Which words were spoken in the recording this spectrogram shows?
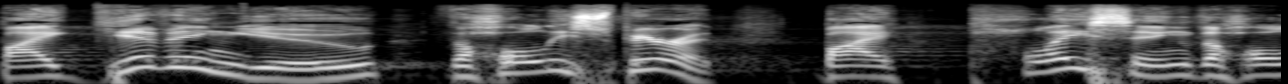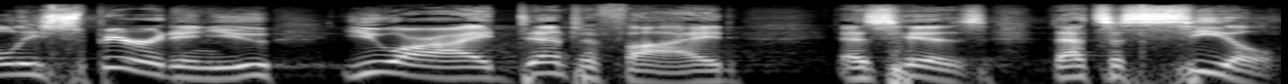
by giving you the Holy Spirit. By placing the Holy Spirit in you, you are identified as His. That's a seal.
